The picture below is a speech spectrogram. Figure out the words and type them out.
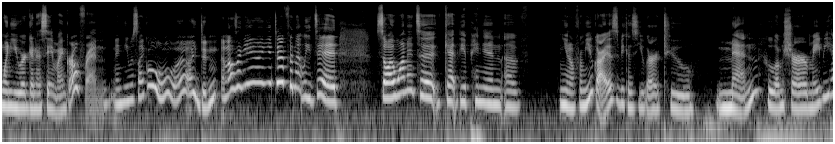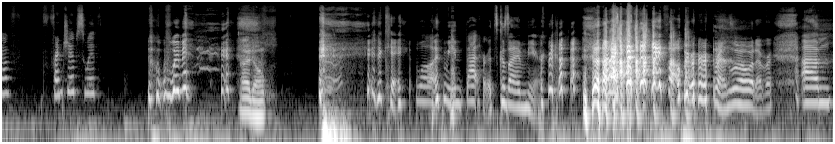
when you were going to say my girlfriend?" And he was like, "Oh, I didn't." And I was like, "Yeah, you definitely did." So I wanted to get the opinion of, you know, from you guys because you are two men who I'm sure maybe have friendships with women. I don't. okay. Well, I mean, that hurts because I'm here. I, I thought we were friends. Well, whatever. Um,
